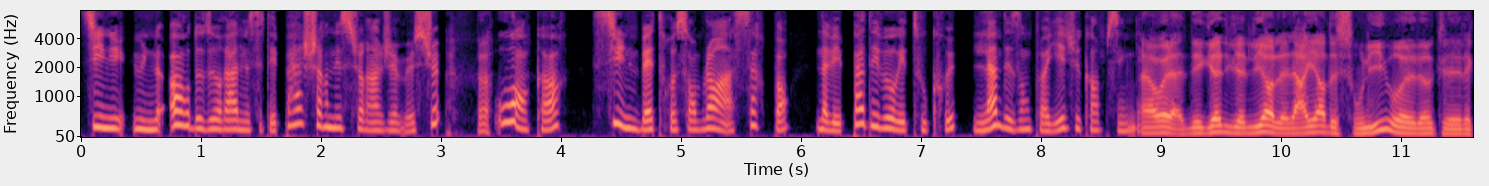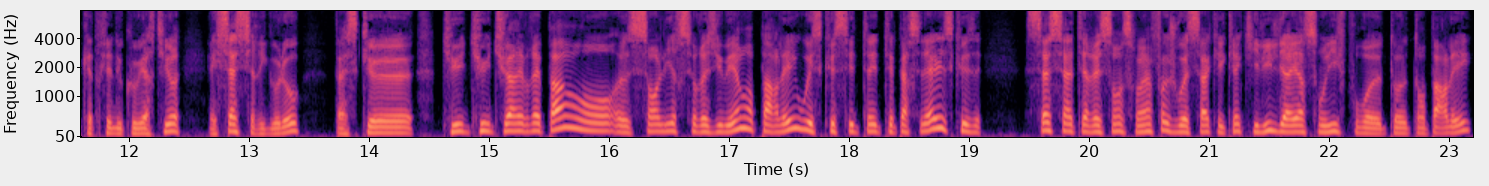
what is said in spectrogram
si une, horde de rats ne s'était pas acharnée sur un vieux monsieur, ou encore si une bête ressemblant à un serpent n'avait pas dévoré tout cru l'un des employés du camping. Ah voilà, Negan vient de lire l'arrière de son livre, donc la quatrième de couverture, et ça c'est rigolo, parce que tu, tu, tu arriverais pas en- euh, sans lire ce résumé, en parler, ou est-ce que c'était personnel? Est-ce que ça c'est intéressant? C'est la première fois que je vois ça, quelqu'un qui lit derrière son livre pour euh, t'en parler?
